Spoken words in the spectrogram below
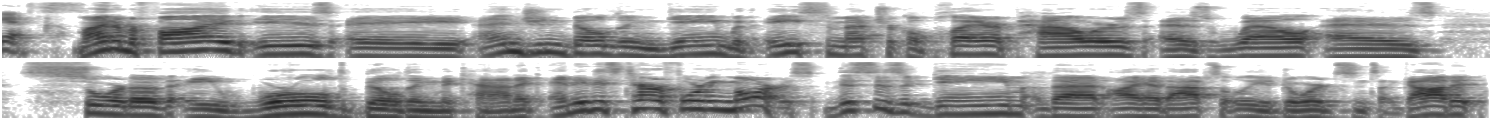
Yes. My number five is a engine building game with asymmetrical player powers as well as sort of a world building mechanic, and it is Terraforming Mars. This is a game that I have absolutely adored since I got it.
